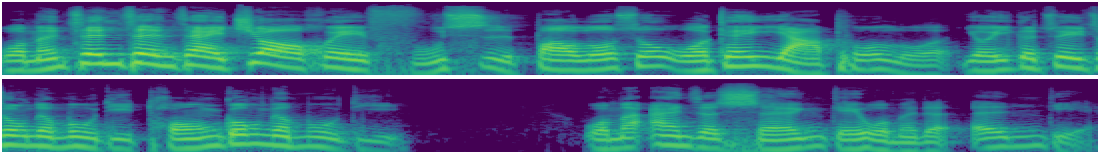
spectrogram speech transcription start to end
我们真正在教会服侍，保罗说：“我跟亚波罗有一个最终的目的，同工的目的。”我们按着神给我们的恩典，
